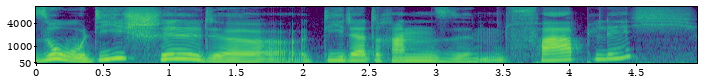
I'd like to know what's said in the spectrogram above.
So, die Schilde, die da dran sind. Farblich.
